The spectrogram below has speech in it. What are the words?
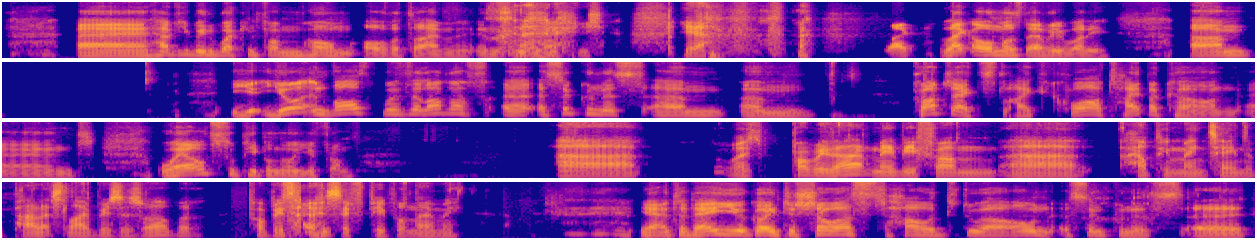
And have you been working from home all the time? In, in the yeah. like like almost everybody. Um, you, are involved with a lot of uh, asynchronous um, um, projects like Quart Hypercorn, and where else do people know you from? Uh, was probably that, maybe from uh, helping maintain the Pallets libraries as well, but probably those if people know me. Yeah, and today you're going to show us how to do our own asynchronous uh,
